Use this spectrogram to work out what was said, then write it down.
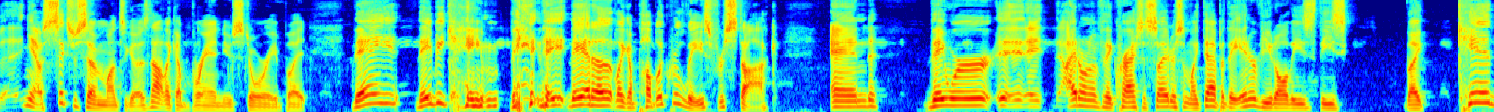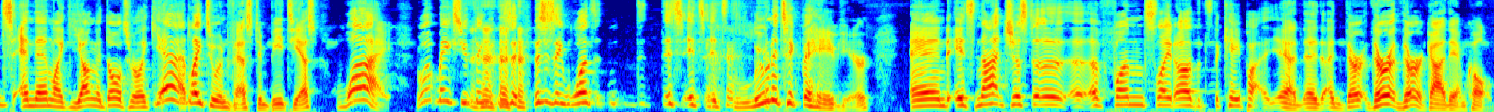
uh, you know, six or seven months ago. It's not like a brand new story, but they, they became, they, they, they had a, like a public release for stock and they were it, it, i don't know if they crashed the site or something like that but they interviewed all these these like kids and then like young adults who are like yeah i'd like to invest in bts why? What makes you think that this is, this is a one it's it's it's lunatic behavior and it's not just a, a a fun slight oh that's the k-pop yeah they're they're they're a goddamn cult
